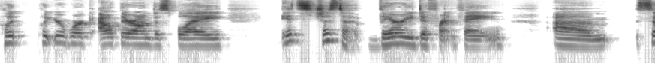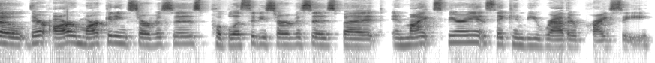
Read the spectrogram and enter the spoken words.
put put your work out there on display it's just a very different thing um, so there are marketing services, publicity services, but in my experience, they can be rather pricey.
